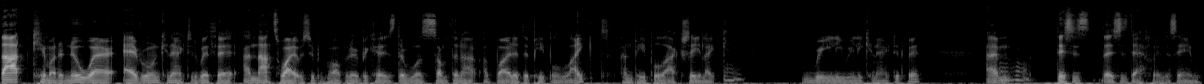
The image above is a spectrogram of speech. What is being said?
that came out of nowhere. Everyone connected with it, and that's why it was super popular because there was something about it that people liked and people actually like Mm. really, really connected with. Um, Mm-hmm. this is this is definitely the same.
